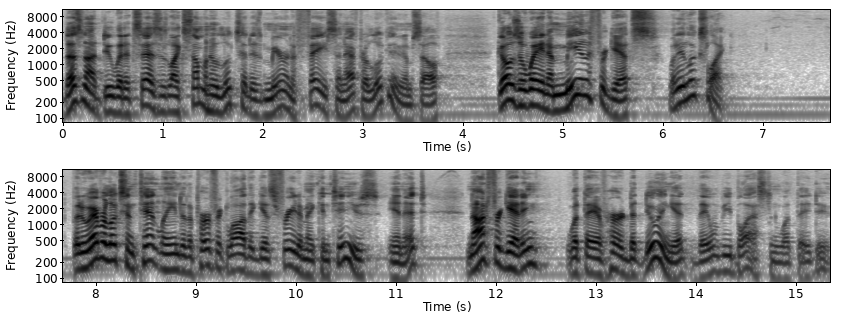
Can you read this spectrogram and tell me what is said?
does not do what it says is like someone who looks at his mirror in the face and after looking at himself goes away and immediately forgets what he looks like. But whoever looks intently into the perfect law that gives freedom and continues in it, not forgetting what they have heard but doing it, they will be blessed in what they do.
